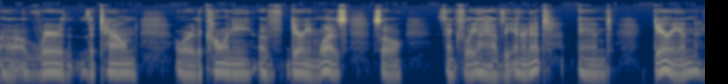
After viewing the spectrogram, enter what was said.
uh, of where the town or the colony of Darien was, so Thankfully, I have the internet, and Darien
